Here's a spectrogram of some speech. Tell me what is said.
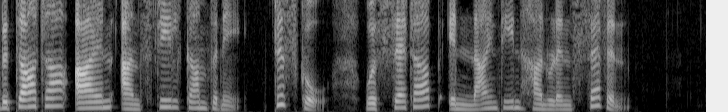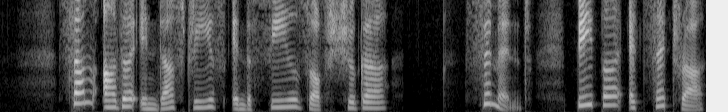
The Tata Iron and Steel Company TISCO was set up in 1907. Some other industries in the fields of sugar, cement, paper, etc.,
